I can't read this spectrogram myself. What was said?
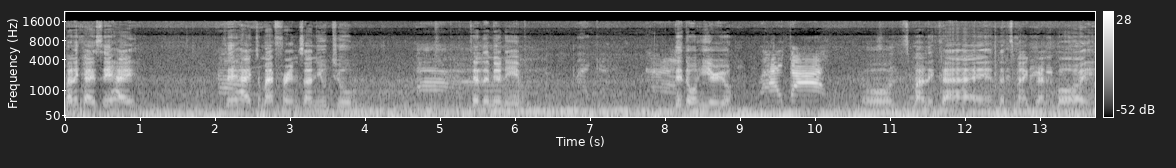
Malachi, say hi. Say hi to my friends on YouTube. Tell them your name. They don't hear you. Oh, it's Malachi. That's my grand boy.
